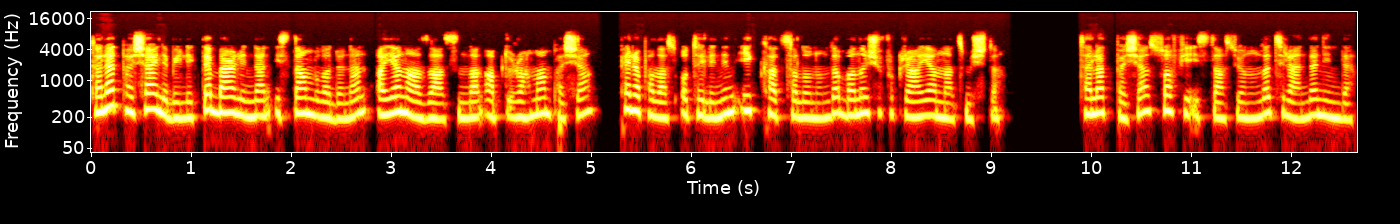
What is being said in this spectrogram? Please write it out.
Talat Paşa ile birlikte Berlin'den İstanbul'a dönen Ayan azasından Abdurrahman Paşa, Perapalas Oteli'nin ilk kat salonunda bana şu fıkrayı anlatmıştı. Talat Paşa, Sofya istasyonunda trenden indi.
